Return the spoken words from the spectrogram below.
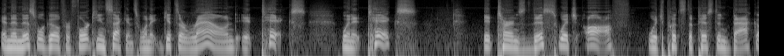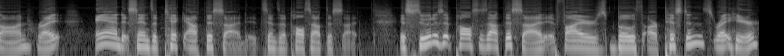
And then this will go for 14 seconds. When it gets around, it ticks. When it ticks, it turns this switch off, which puts the piston back on, right? And it sends a tick out this side. It sends a pulse out this side. As soon as it pulses out this side, it fires both our pistons right here,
